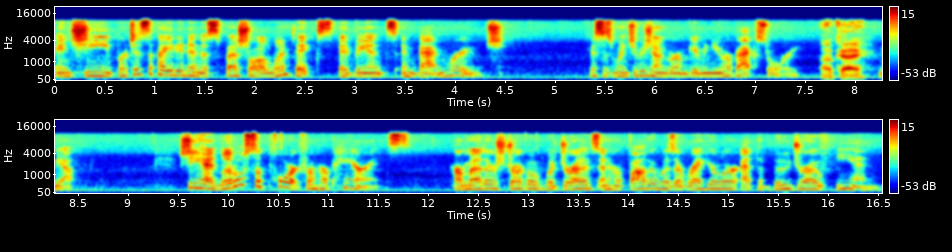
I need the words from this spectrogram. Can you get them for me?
and she participated in the Special Olympics events in Baton Rouge. This is when she was younger. I'm giving you her backstory. Okay. Yeah. She had little support from her parents. Her mother struggled with drugs, and her father was a regular at the Boudreaux Inn.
